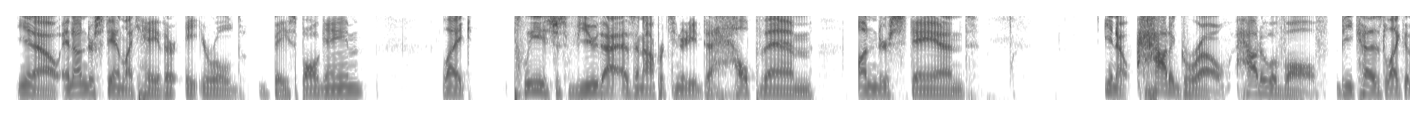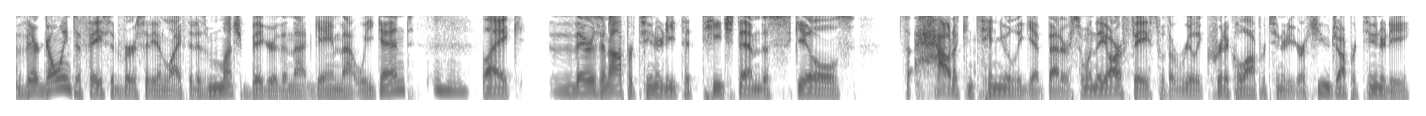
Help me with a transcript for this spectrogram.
you know, and understand like, hey, their eight year old baseball game, like, please just view that as an opportunity to help them understand, you know, how to grow, how to evolve, because like they're going to face adversity in life that is much bigger than that game that weekend. Mm-hmm. Like, there's an opportunity to teach them the skills to how to continually get better. So when they are faced with a really critical opportunity or a huge opportunity,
